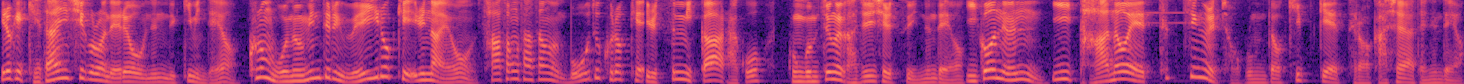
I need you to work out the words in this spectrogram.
이렇게 계단식으로 내려오는 느낌인데요. 그럼 원어민들이 왜 이렇게 읽나요? 사성사성은 모두 그렇게 읽습니까? 라고 궁금증을 가지실 수 있는데요. 이거는 이 단어의 특징을 조금 더 깊게 들어가셔야 되는데요.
